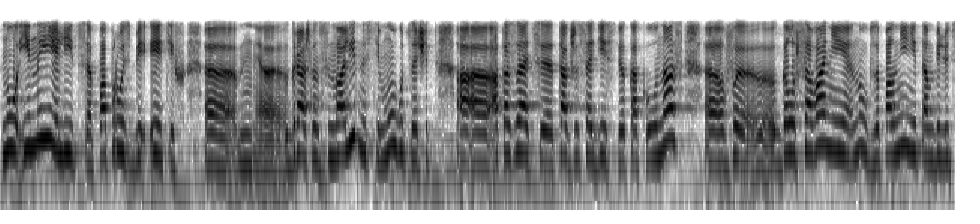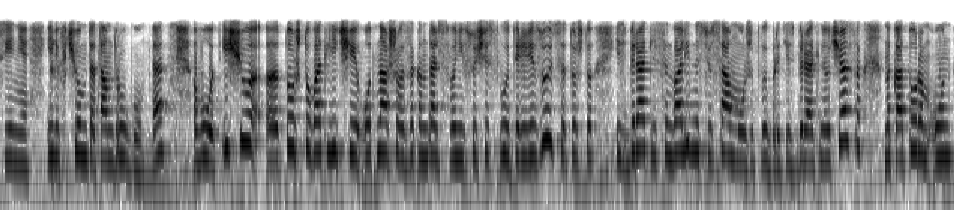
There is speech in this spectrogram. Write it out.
Но но иные лица по просьбе этих э, э, граждан с инвалидностью могут, значит, а, а, оказать также содействие, как и у нас, э, в голосовании, ну, в заполнении там бюллетеня или в чем-то там другом, да. Вот. Еще то, что в отличие от нашего законодательства у них существует и реализуется, то, что избиратель с инвалидностью сам может выбрать избирательный участок, на котором он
